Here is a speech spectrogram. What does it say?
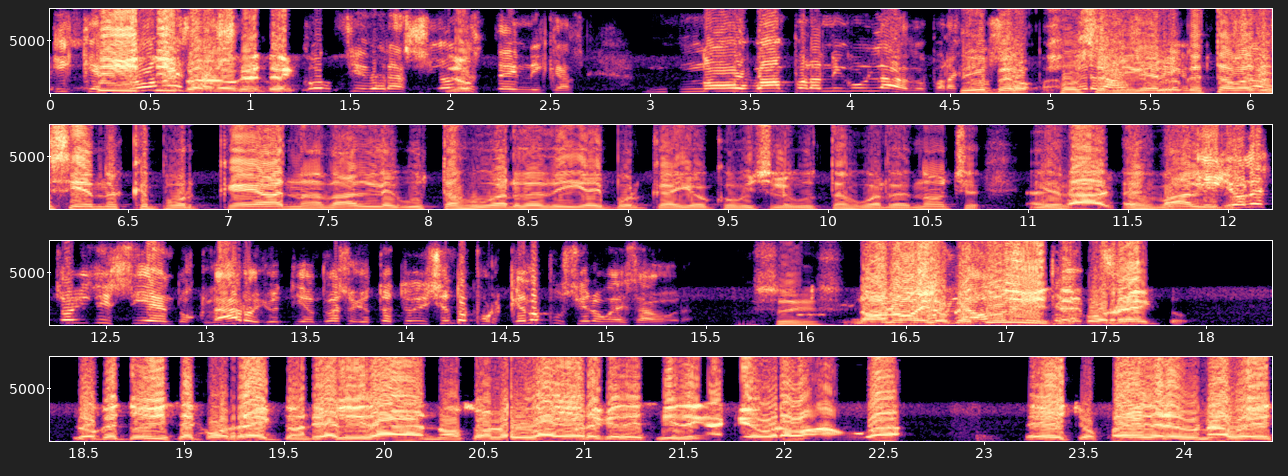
y que sí, todas esas consideraciones técnicas no van para ningún lado. Para sí, pero José Miguel lo que estaba diciendo es que por qué a Nadal le gusta jugar de día y por qué a Djokovic le gusta jugar de noche. Y es, válido. Y yo le estoy diciendo, claro, yo entiendo eso, yo te estoy diciendo por qué lo pusieron a esa hora. Sí, No, no, y lo que tú dices es correcto lo que tú dices es correcto. En realidad no son los jugadores que deciden a qué hora van a jugar. De hecho, Federer una vez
